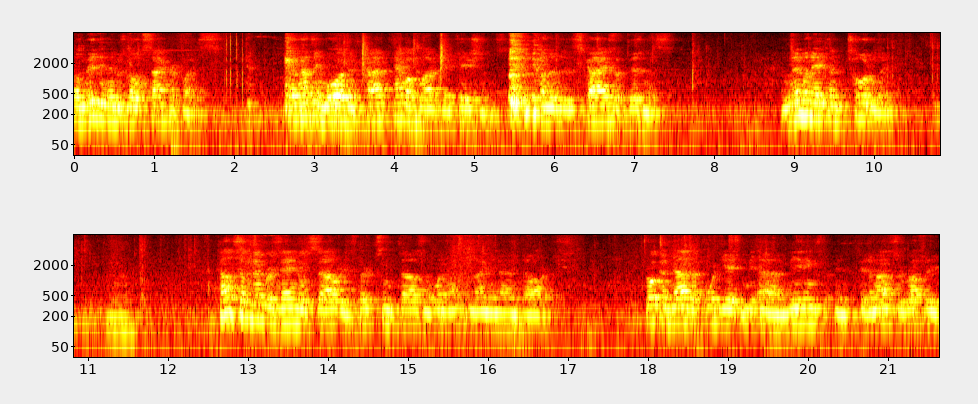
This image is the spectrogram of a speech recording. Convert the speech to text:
omitting them is no sacrifice. They're nothing more than cam- camouflage vacations under the disguise of business. Eliminate them totally. Council members' annual salary is thirteen thousand one hundred ninety-nine dollars. Broken down to forty-eight me- uh, meetings, it amounts to roughly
